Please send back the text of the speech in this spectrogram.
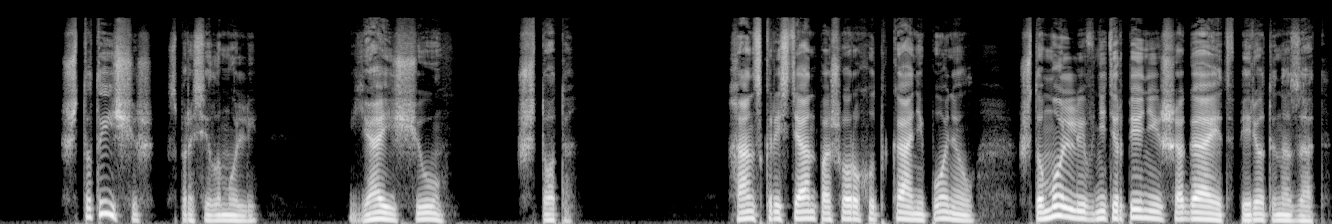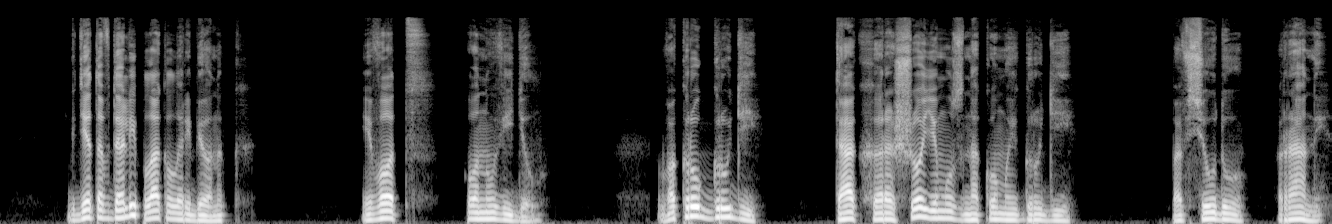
— Что ты ищешь? — спросила Молли. — Я ищу что-то. Ханс Кристиан по шороху ткани понял, что Молли в нетерпении шагает вперед и назад. Где-то вдали плакал ребенок. И вот он увидел. Вокруг груди, так хорошо ему знакомой груди. Повсюду раны.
